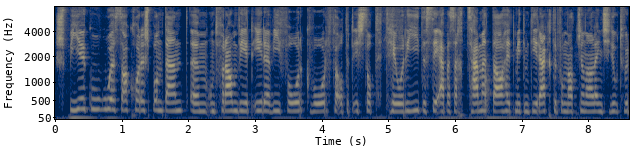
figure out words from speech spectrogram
Spiegel-USA-Korrespondent ähm, und vor allem wird ihr wie vorgeworfen, oder ist so die Theorie, dass sie eben sich zusammengetan hat mit dem Direktor vom Nationalen Institut für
